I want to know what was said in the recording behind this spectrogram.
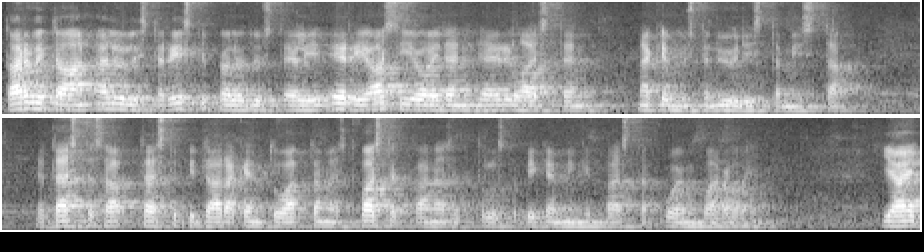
Tarvitaan älyllistä ristipölytystä, eli eri asioiden ja erilaisten näkemysten yhdistämistä. Ja tästä, tästä pitää rakentua tämmöistä vastakkainasettelusta pikemminkin päästä voimavaroihin. Ja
